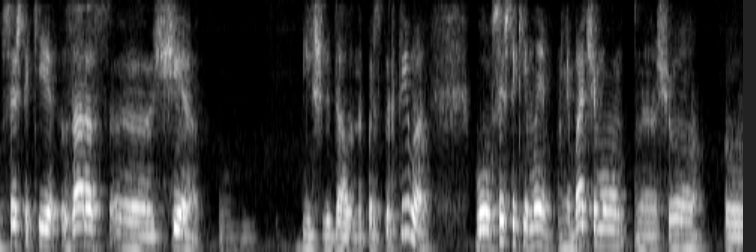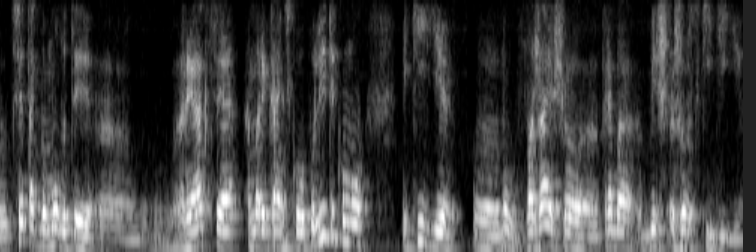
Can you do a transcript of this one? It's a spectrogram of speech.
все ж таки зараз ще більш віддалена перспектива, бо все ж таки ми бачимо, е, що е, це, так би мовити, е, реакція американського політикуму, який ну, вважає, що треба більш жорсткі дії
